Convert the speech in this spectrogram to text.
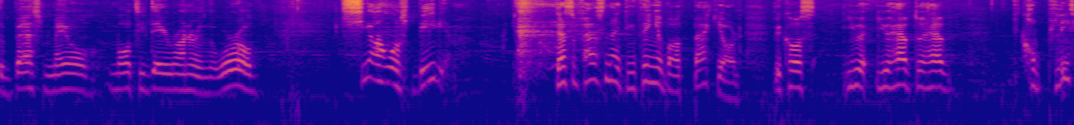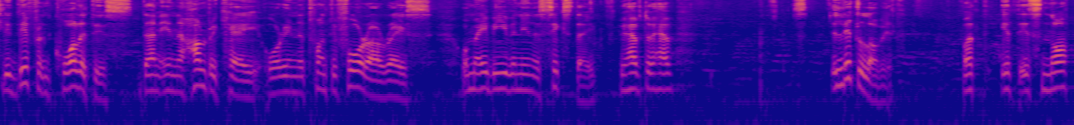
the best male multi-day runner in the world, she almost beat him. That's a fascinating thing about backyard because you you have to have completely different qualities than in a 100k or in a 24-hour race or maybe even in a six day. You have to have a little of it, but it is not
